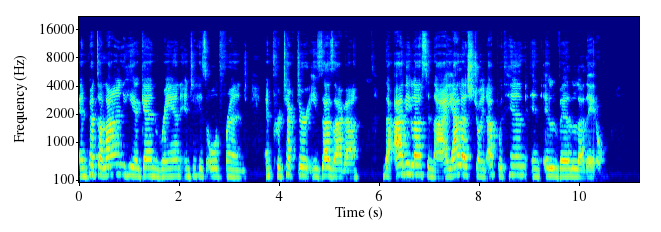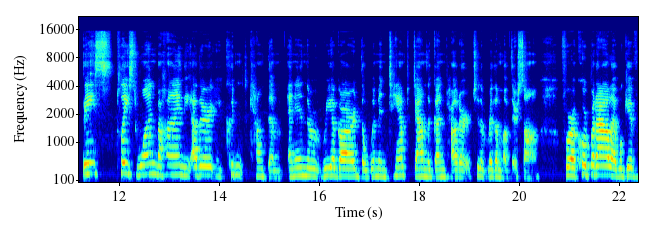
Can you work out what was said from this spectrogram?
In Petalan, he again ran into his old friend and protector Izazaga. The Avilas and the Ayalas joined up with him in El Veladero. Base placed one behind the other, you couldn't count them. And in the rear guard, the women tamped down the gunpowder to the rhythm of their song. For a corporal, I will give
